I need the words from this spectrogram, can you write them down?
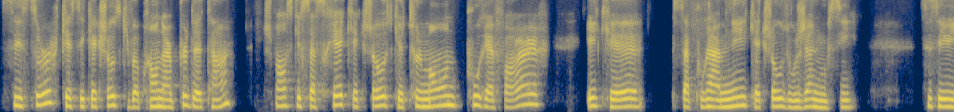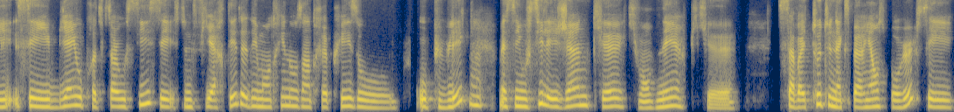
C'est sûr que c'est quelque chose qui va prendre un peu de temps. Je pense que ça serait quelque chose que tout le monde pourrait faire et que ça pourrait amener quelque chose aux jeunes aussi c'est bien aux producteurs aussi. C'est une fierté de démontrer nos entreprises au, public, mm. mais c'est aussi les jeunes qui vont venir puis que ça va être toute une expérience pour eux. C'est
